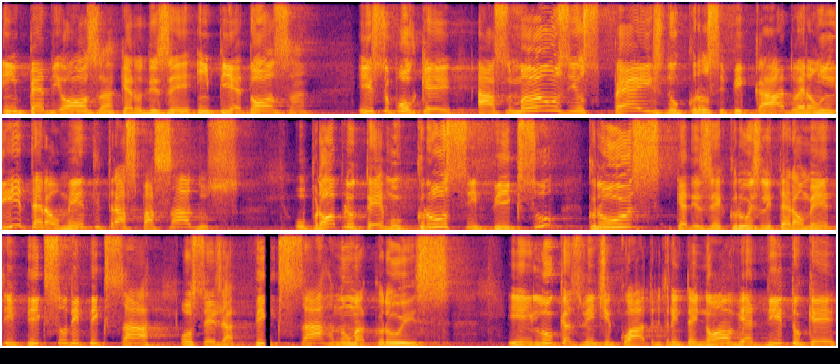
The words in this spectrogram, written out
impediosa, quero dizer, impiedosa. Isso porque as mãos e os pés do crucificado eram literalmente traspassados. O próprio termo crucifixo, cruz quer dizer cruz literalmente, e fixo de fixar, ou seja, fixar numa cruz. E em Lucas 24 e 39 é dito que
